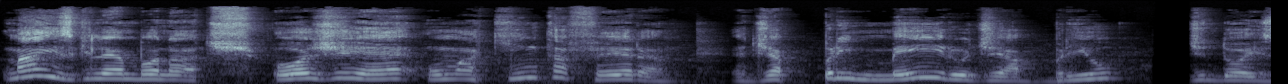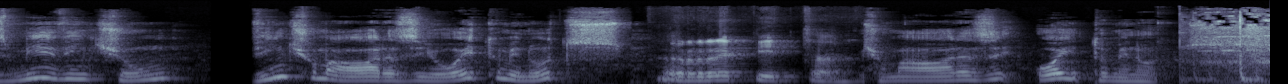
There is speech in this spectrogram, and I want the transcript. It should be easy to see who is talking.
Speaker 1: Mas, Guilherme Bonatti, hoje é uma quinta-feira, é dia 1 de abril de 2021, 21 horas e 8 minutos.
Speaker 2: Repita.
Speaker 1: 21 horas e 8 minutos.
